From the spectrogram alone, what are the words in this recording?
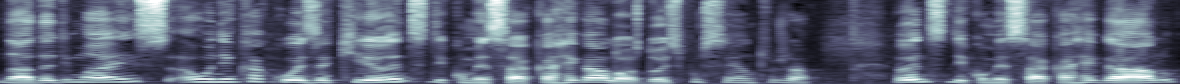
nada demais. A única coisa é que antes de começar a carregá-lo, ó, 2% já. Antes de começar a carregá-lo,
